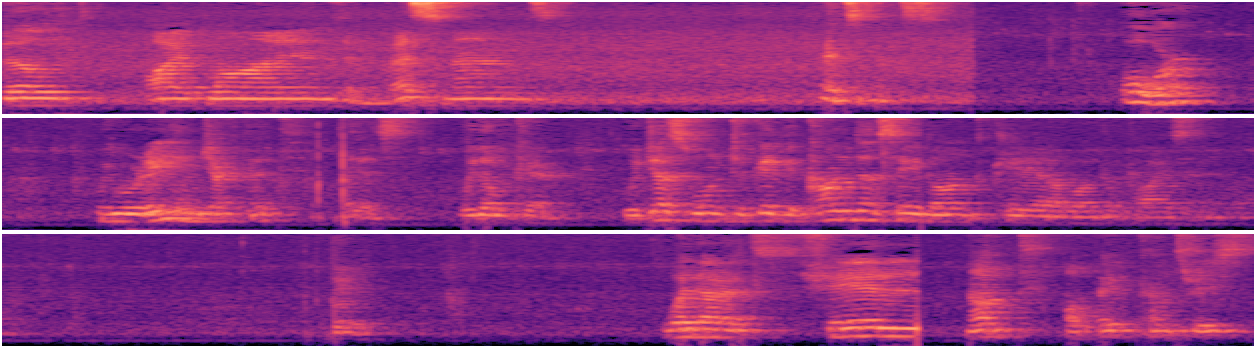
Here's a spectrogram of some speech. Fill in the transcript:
build pipelines, investments. It's a mix. Or we will re-inject it. Yes, we don't care. We just want to get the condensate. Don't care about the price anymore. Whether it's shale, not OPEC countries,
